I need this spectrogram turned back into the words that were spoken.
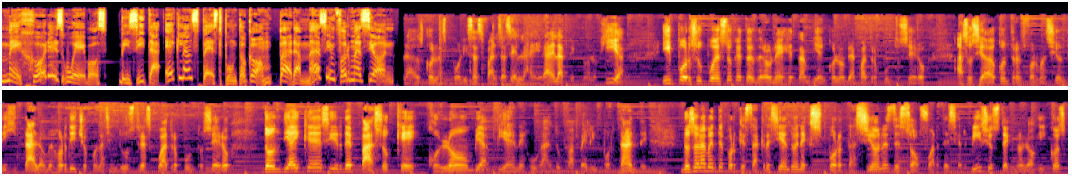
mejores huevos. Visita eclanspest.com para más información. Con las pólizas falsas en la era de la tecnología. Y por supuesto que tendrá un eje también Colombia 4.0 asociado con transformación digital, o mejor dicho, con las industrias 4.0, donde hay que decir de paso que Colombia viene jugando un papel importante, no solamente porque está creciendo en exportaciones de software, de servicios tecnológicos,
